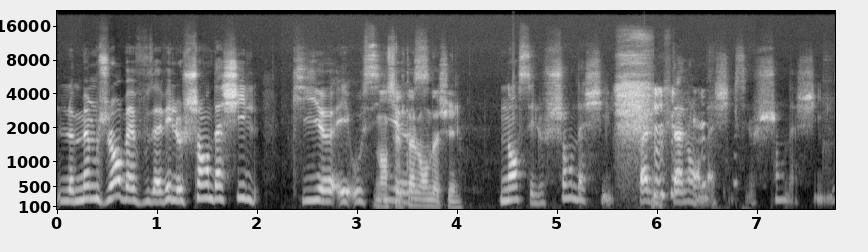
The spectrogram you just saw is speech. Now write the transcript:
le même genre, ben, vous avez le chant d'Achille qui euh, est aussi. Non, c'est le talon d'Achille. Non, c'est le chant d'Achille, pas le talent d'Achille, c'est le chant d'Achille.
